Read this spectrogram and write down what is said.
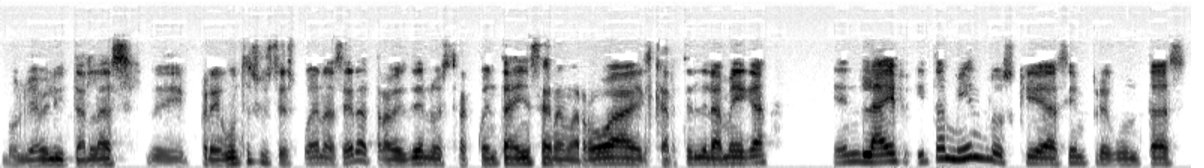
volvió a habilitar las eh, preguntas que ustedes pueden hacer a través de nuestra cuenta de Instagram, arroba el cartel de la mega en live y también los que hacen preguntas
